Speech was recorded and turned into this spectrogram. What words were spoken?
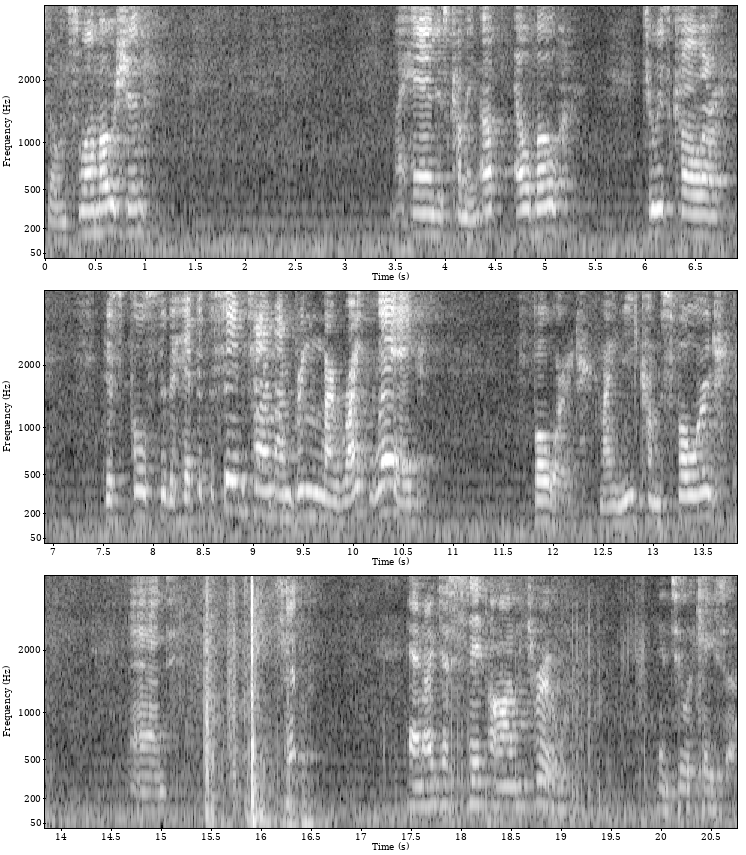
So in slow motion, my hand is coming up, elbow to his collar. This pulls to the hip. At the same time, I'm bringing my right leg forward. My knee comes forward and tip, and I just sit on through into a kesa.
